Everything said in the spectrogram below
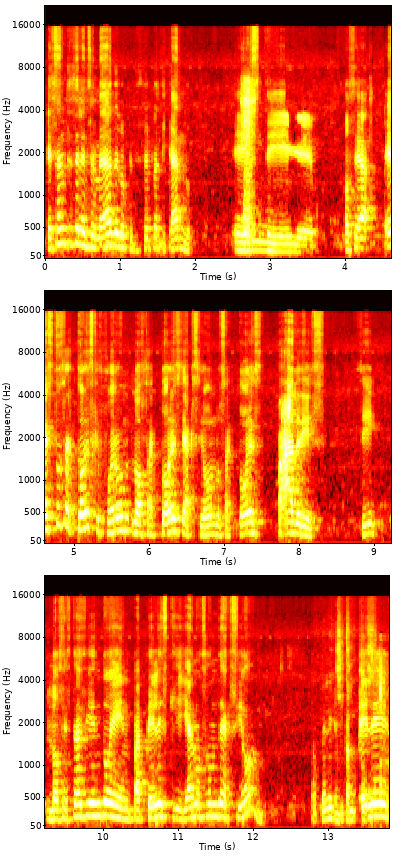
Es antes de la enfermedad de lo que te estoy platicando. Este. O sea, estos actores que fueron los actores de acción, los actores padres, ¿sí? Los estás viendo en papeles que ya no son de acción. Papeles en papeles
